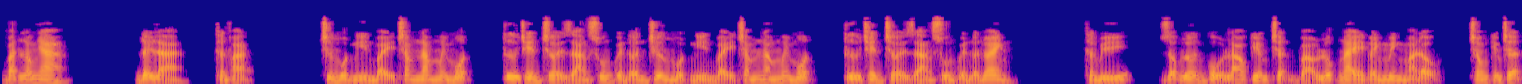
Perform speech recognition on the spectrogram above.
bắt long nha. Đây là thần phạt. Chương một nghìn bảy trăm năm mươi mốt, từ trên trời giáng xuống quyền ấn chương một nghìn bảy trăm năm mươi mốt, từ trên trời giáng xuống quyền ấn oanh. Thần bí, rộng lớn cổ lao kiếm trận vào lúc này oanh minh mà động, trong kiếm trận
